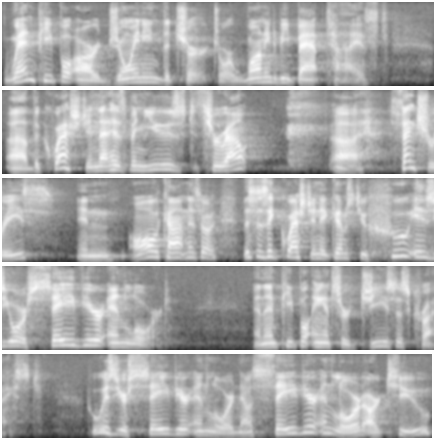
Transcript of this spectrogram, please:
When people are joining the church or wanting to be baptized, uh, the question that has been used throughout uh, centuries in all continents, this is a question. It comes to who is your Savior and Lord? And then people answer Jesus Christ. Who is your Savior and Lord? Now, Savior and Lord are two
